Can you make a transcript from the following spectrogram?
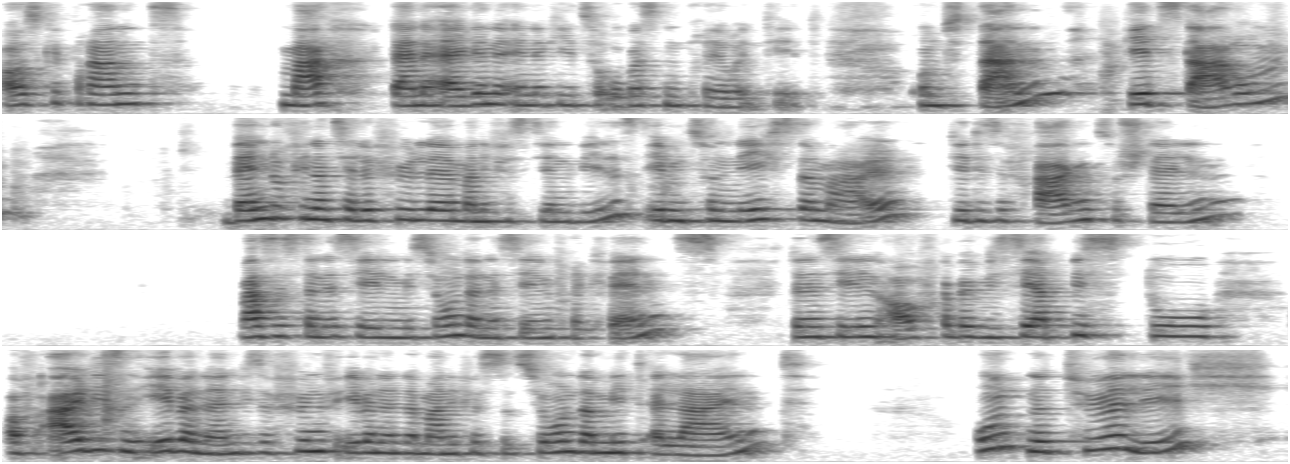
ausgebrannt, mach deine eigene Energie zur obersten Priorität. Und dann geht es darum, wenn du finanzielle Fülle manifestieren willst, eben zunächst einmal dir diese Fragen zu stellen. Was ist deine Seelenmission, deine Seelenfrequenz, deine Seelenaufgabe? Wie sehr bist du auf all diesen Ebenen, diese fünf Ebenen der Manifestation damit aligned? Und natürlich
